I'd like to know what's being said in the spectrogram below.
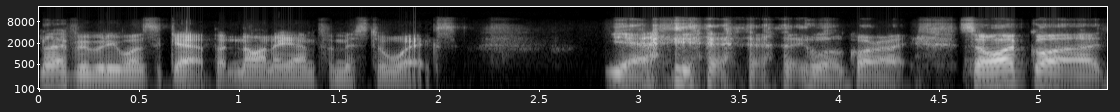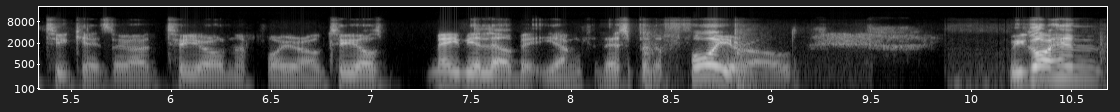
not everybody wants to get up at 9 a.m. for Mr. Wicks. Yeah, yeah, well, quite right. So I've got uh, two kids. I've got a two-year-old and a four-year-old. Two-year-old's maybe a little bit young for this, but the four-year-old we got him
